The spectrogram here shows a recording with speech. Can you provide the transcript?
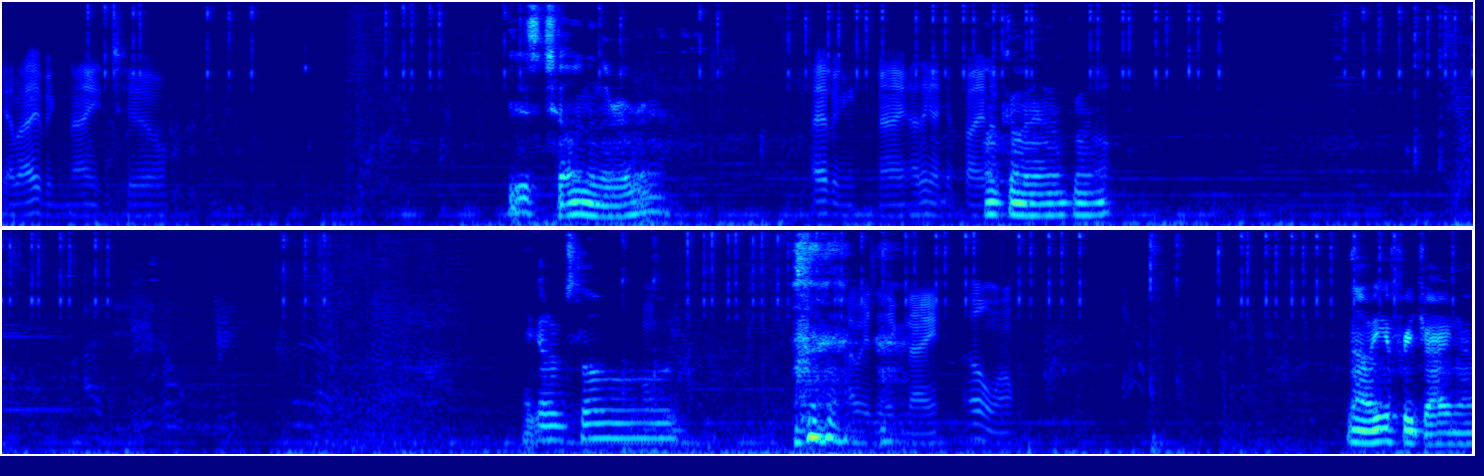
Yeah, but I have ignite too. You just chilling in the river. I have ignite. I think I can fight I'm him. coming in. I'm coming in. Oh. I got him slowed. I wasted ignite. Oh well. no, we get free drag now.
